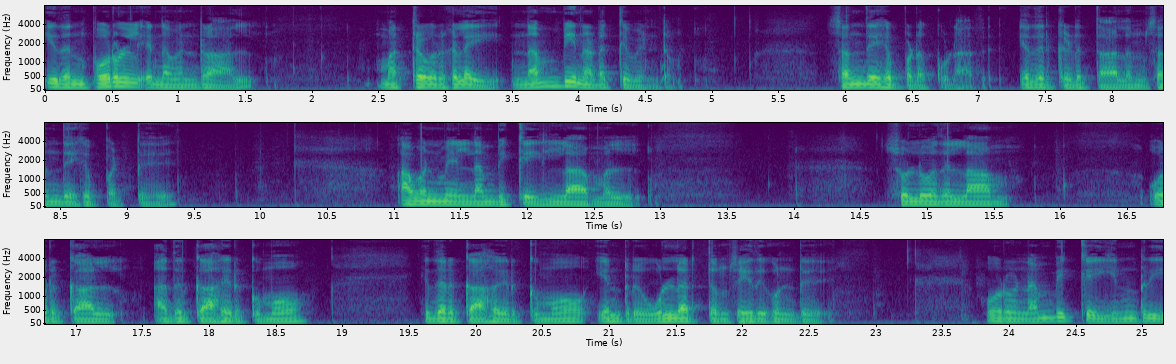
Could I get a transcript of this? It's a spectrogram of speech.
இதன் பொருள் என்னவென்றால் மற்றவர்களை நம்பி நடக்க வேண்டும். சந்தேகப்படக்கூடாது. எதற்கெடுத்தாலும் சந்தேகப்பட்டு அவன் மேல் நம்பிக்கை இல்லாமல் சொல்லுவதெல்லாம் ஒரு கால் அதற்காக இருக்குமோ? இதற்காக இருக்குமோ என்று உள்ளர்த்தம் செய்து கொண்டு ஒரு நம்பிக்கையின்றி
